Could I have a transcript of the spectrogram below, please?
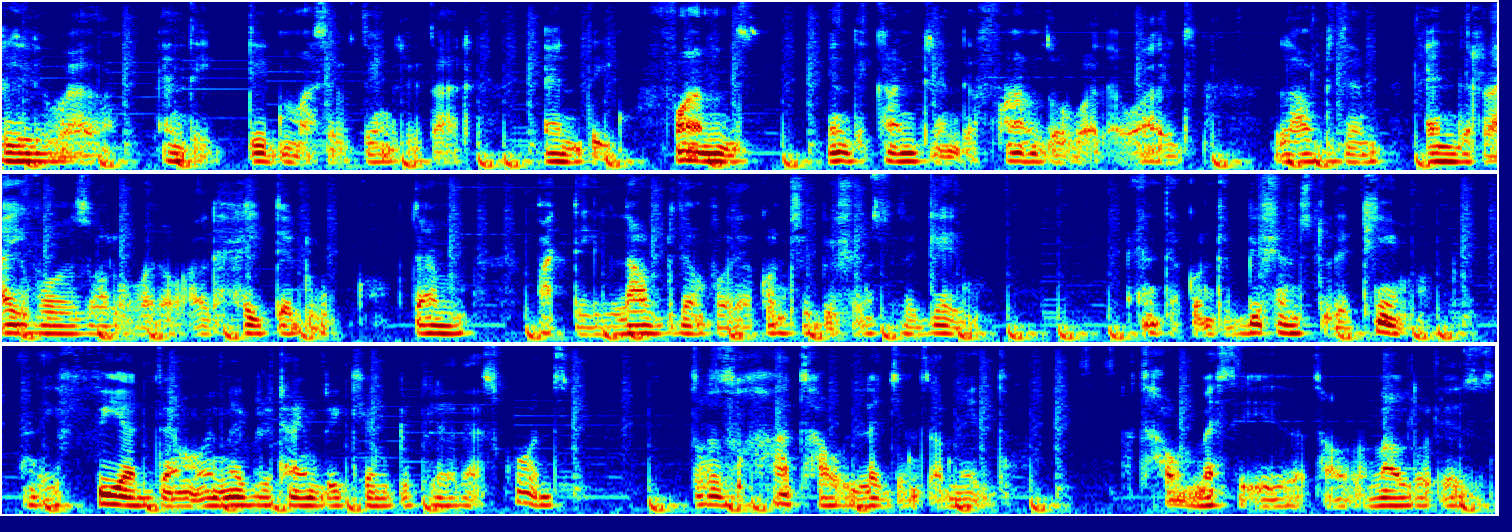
really well and they did massive things with that and the fans in the country and the fans over the world loved them and the rivals all over the world hated them but they loved them for their contributions to the game and their contributions to the team and they feared them when every time they came to play their squads. Those that's how legends are made. That's how Messi is. That's how Ronaldo is.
